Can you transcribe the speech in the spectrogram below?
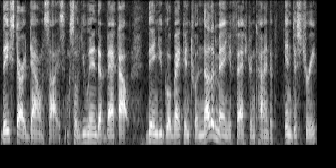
They start downsizing, so you end up back out. Then you go back into another manufacturing kind of industry,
